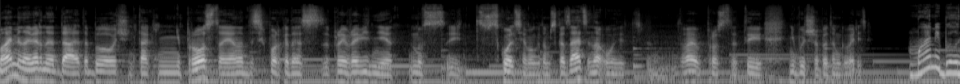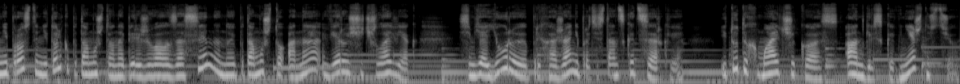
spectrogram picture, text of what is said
Маме, наверное, да, это было очень так непросто, и она до сих пор, когда про Евровидение, мы вскользь я могу там сказать, она, ой, давай просто ты не будешь об этом говорить. Маме было непросто не только потому, что она переживала за сына, но и потому, что она верующий человек. Семья Юры – прихожане протестантской церкви. И тут их мальчика с ангельской внешностью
